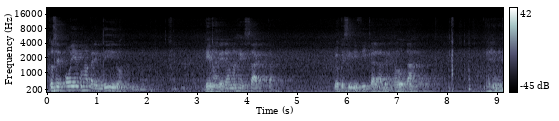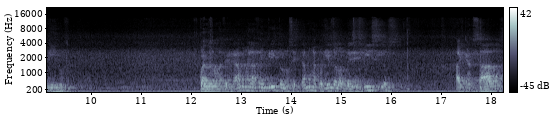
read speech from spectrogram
Entonces hoy hemos aprendido de manera más exacta lo que significa la derrota del enemigo. Cuando nos aferramos a la fe en Cristo, nos estamos acogiendo a los beneficios alcanzados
